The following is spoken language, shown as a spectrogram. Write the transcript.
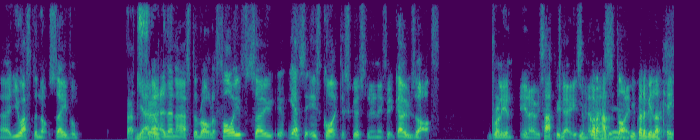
Uh, you have to not save them. That's Yeah. true. Uh, and then I have to roll a five. So it- yes, it is quite disgusting. And if it goes off, brilliant. You know, it's happy days. You've got to have. there's, like, You've got to be lucky.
